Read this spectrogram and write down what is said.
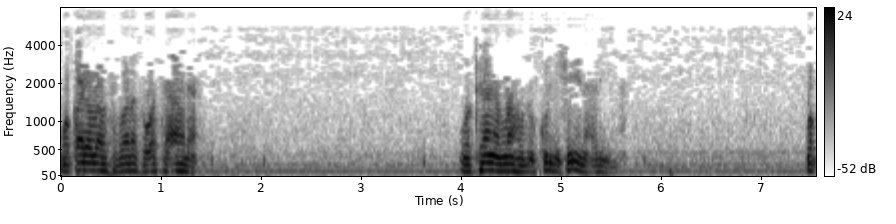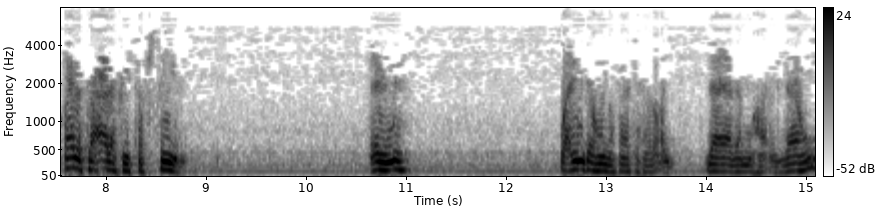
وقال الله تبارك وتعالى وكان الله بكل شيء عليما. وقال تعالى في تفصيل علمه وعنده مفاتح الغيب لا يعلمها إلا هو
